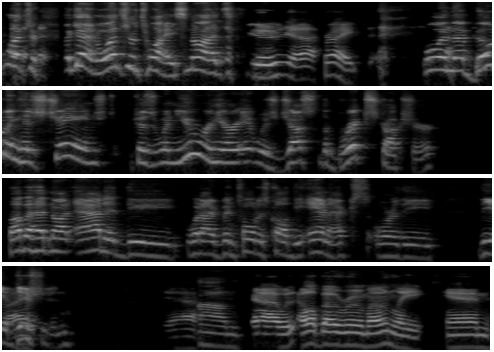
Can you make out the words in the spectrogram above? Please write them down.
once or, again, once or twice, not. yeah, right. Well, and that building has changed because when you were here, it was just the brick structure. Bubba had not added the what I've been told is called the annex or the the right. addition. Yeah. Um, yeah, it was elbow room only. And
